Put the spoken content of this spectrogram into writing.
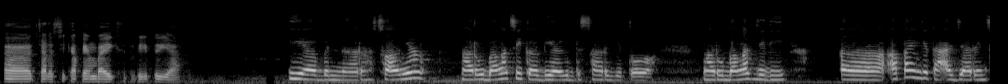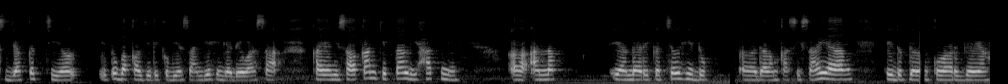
e, cara sikap yang baik seperti itu ya? Iya benar. Soalnya ngaruh banget sih ke dia besar gitu loh. Ngaruh banget jadi uh, apa yang kita ajarin sejak kecil itu bakal jadi kebiasaan dia hingga dewasa. Kayak misalkan kita lihat nih uh, anak yang dari kecil hidup uh, dalam kasih sayang, hidup dalam keluarga yang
